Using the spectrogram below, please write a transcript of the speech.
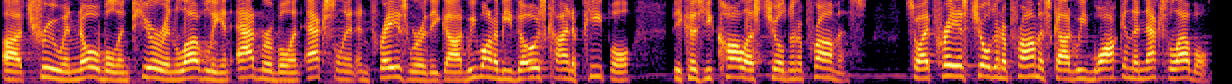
uh, true and noble and pure and lovely and admirable and excellent and praiseworthy, God. We want to be those kind of people because you call us children of promise. So I pray as children of promise, God, we walk in the next level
